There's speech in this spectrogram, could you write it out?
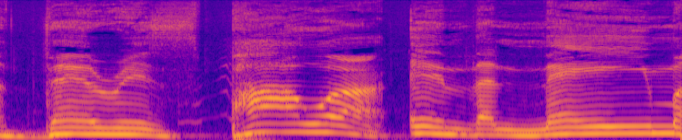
There is power in the name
